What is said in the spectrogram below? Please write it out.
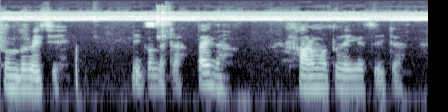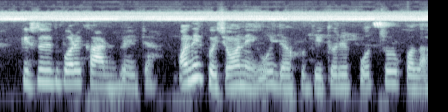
সুন্দর হয়েছে, এই কলাটা, তাই না? খাওয়ার মতো হয়ে গেছে এটা কিছুদিন পরে কাটবে এটা অনেক হয়েছে, অনেক। ওই দেখো, ভিতরে প্রচুর কলা,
